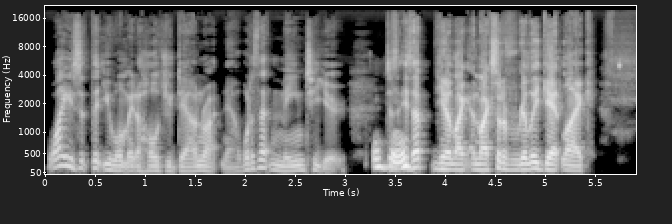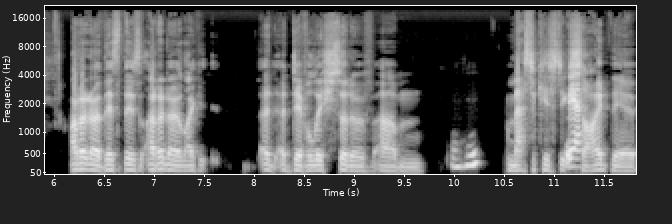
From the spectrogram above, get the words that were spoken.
why is it that you want me to hold you down right now? What does that mean to you? Mm-hmm. Does, is that you know like and like sort of really get like I don't know. There's there's I don't know like a, a devilish sort of um mm-hmm. masochistic yeah. side there,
